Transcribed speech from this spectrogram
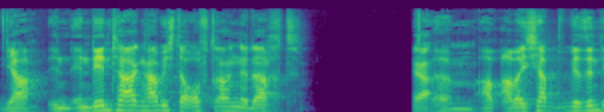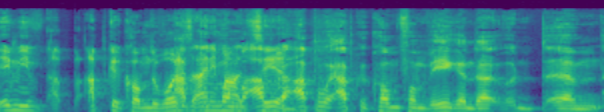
ja, in, in den Tagen habe ich da oft dran gedacht, ja. Ähm, aber ich habe, wir sind irgendwie abgekommen. Du wolltest eigentlich mal erzählen. Ab, ab, abgekommen vom Wege und, da, und ähm,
